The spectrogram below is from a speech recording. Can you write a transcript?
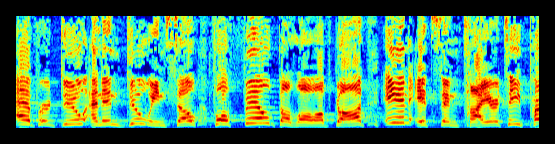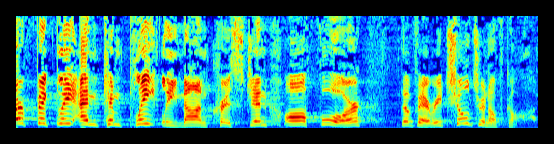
ever do, and in doing so, fulfilled the law of God in its entirety, perfectly and completely non-Christian, all for the very children of God.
